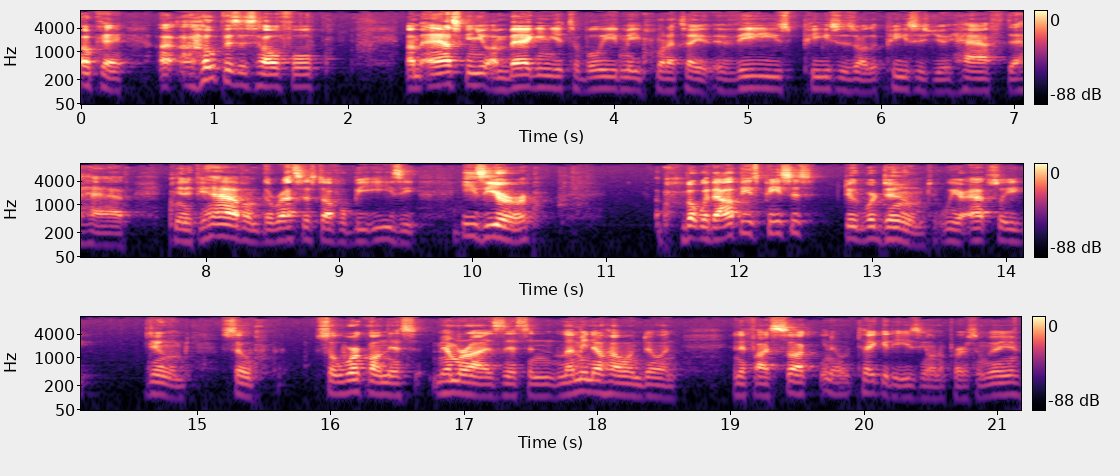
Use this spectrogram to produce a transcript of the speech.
okay, I, I hope this is helpful. I'm asking you, I'm begging you to believe me when I tell you these pieces are the pieces you have to have. And if you have them, the rest of the stuff will be easy, easier. But without these pieces, dude, we're doomed. We are absolutely doomed. So so work on this, memorize this, and let me know how I'm doing. And if I suck, you know, take it easy on a person, will you?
